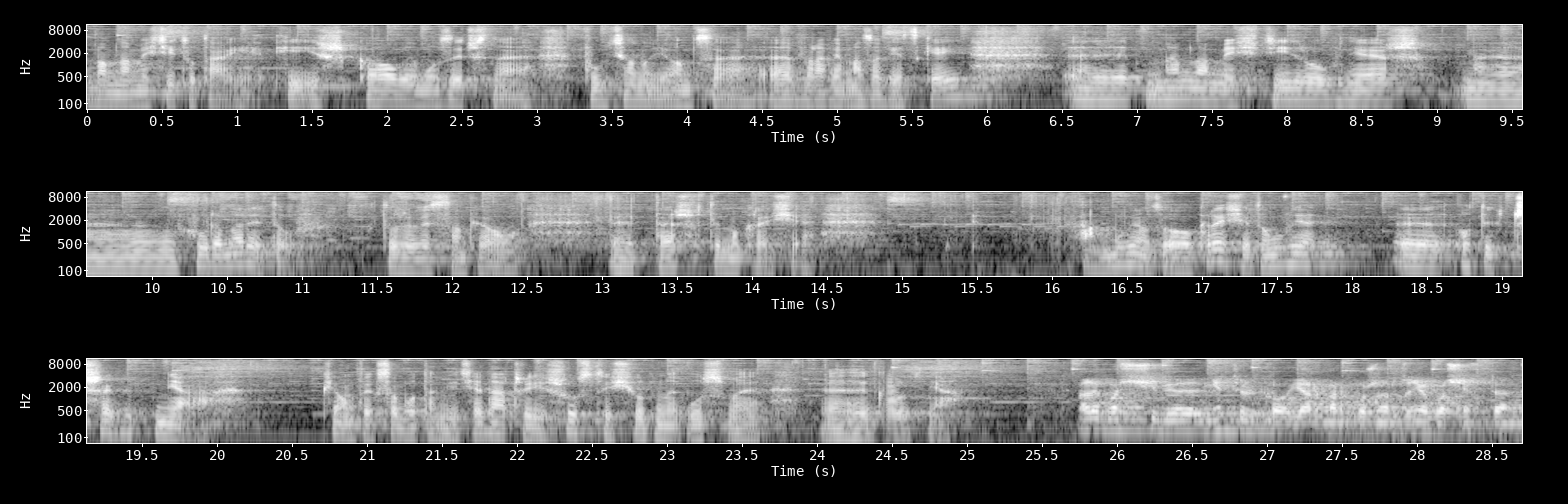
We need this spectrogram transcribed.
e, mam na myśli tutaj i szkoły muzyczne funkcjonujące e, w Rawie Mazowieckiej. E, Mam na myśli również chór emerytów, którzy wystąpią też w tym okresie. A mówiąc o okresie, to mówię e, o tych trzech dniach. Piątek, sobota, niedziela, czyli 6, 7, 8 e, grudnia. Ale właściwie nie tylko Jarmark Bożonarodzeniowy właśnie w ten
